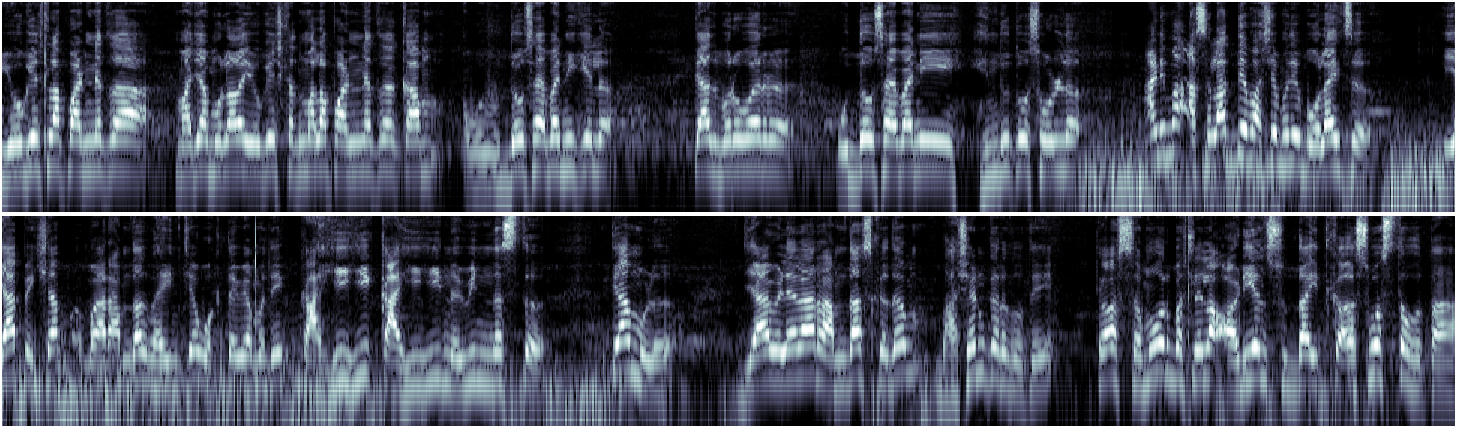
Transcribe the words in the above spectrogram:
योगेशला पाडण्याचा माझ्या मुलाला योगेश कदमाला पाडण्याचं काम उद्धव साहेबांनी केलं. त्याचबरोबर उद्धव साहेबांनी हिंदुत्व सोडलं. आणि मग अस्लाद्य भाषेमध्ये बोलायचं यापेक्षा रामदासभाईंच्या वक्तव्यामध्ये काहीही काहीही नवीन नसतं. त्यामुळं ज्या वेळेला रामदास कदम भाषण करत होते तेव्हा समोर बसलेला ऑडियन्ससुद्धा इतका अस्वस्थ होता.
